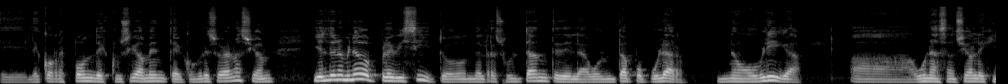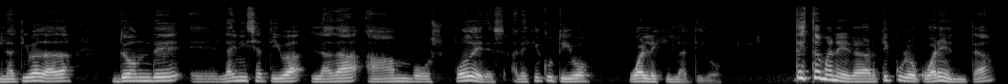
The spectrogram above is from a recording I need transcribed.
eh, le corresponde exclusivamente al Congreso de la Nación, y el denominado plebiscito, donde el resultante de la voluntad popular no obliga a una sanción legislativa dada, donde eh, la iniciativa la da a ambos poderes, al Ejecutivo o al Legislativo. De esta manera, el artículo 40,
